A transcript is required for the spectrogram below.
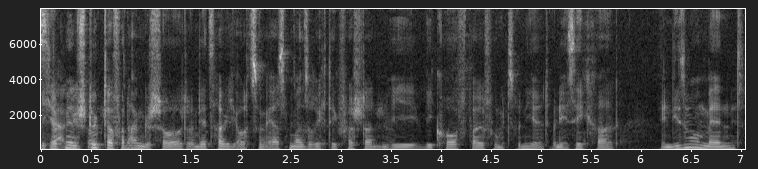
Ich habe mir ein? Stück davon angeschaut und jetzt habe ich auch zum ersten Mal so richtig verstanden, wie, wie Korfball funktioniert. Und ich sehe gerade, in diesem Moment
